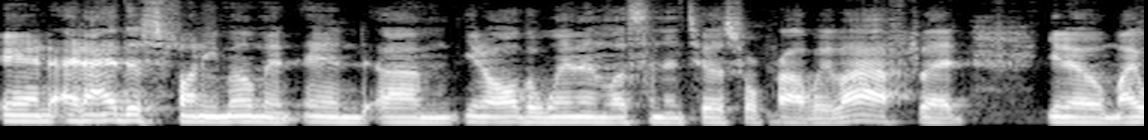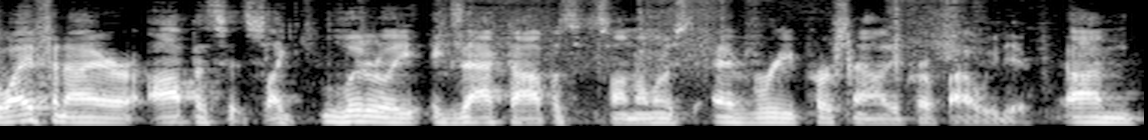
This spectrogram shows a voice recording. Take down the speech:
And, and I had this funny moment and, um, you know, all the women listening to us will probably laugh, but you know, my wife and I are opposites, like literally exact opposites on almost every personality profile we do. Um,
